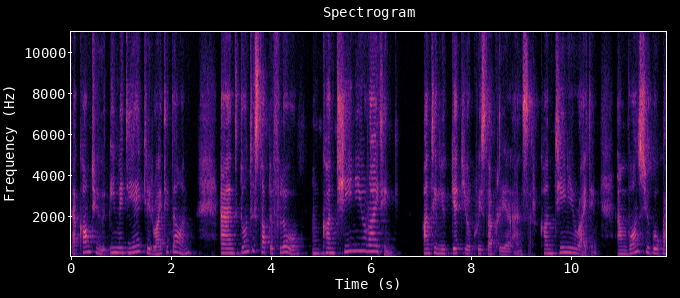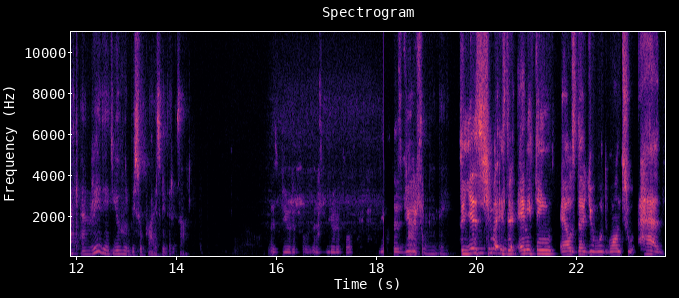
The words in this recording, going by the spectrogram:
that come to you, immediately write it down and don't stop the flow and continue writing until you get your crystal clear answer. Continue writing. And once you go back and read it, you will be surprised with the result. That's beautiful. That's beautiful. That's beautiful. Absolutely. So yes, Shima, is there anything else that you would want to add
